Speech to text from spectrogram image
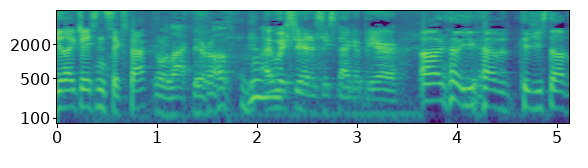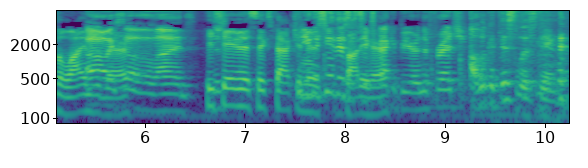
Do you like Jason's six pack? Or lack thereof. I wish we had a six pack of beer. Oh no, you have because you still have the lines Oh, in we there. still have the lines. He shaved a six pack Can in you his see there's a body six hair. pack of beer in the fridge? Oh, look at this listing.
